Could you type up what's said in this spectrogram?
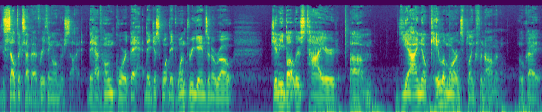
The Celtics have everything on their side. They have home court. They they just won, they've won three games in a row. Jimmy Butler's tired. Um, yeah, I know Caleb Martin's playing phenomenal. Okay,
